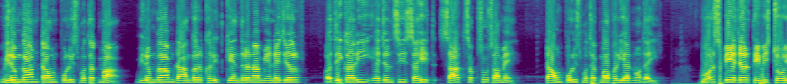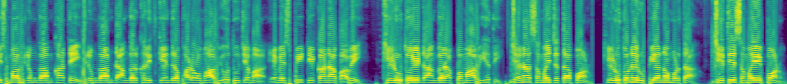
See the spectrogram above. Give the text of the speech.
વિરમગામ ટાઉન પોલીસ મથકમાં વિરમગામ ડાંગર ખરીદ કેન્દ્રના મેનેજર, અધિકારી, એજન્સી સહિત સાત શખ્સો સામે ટાઉન પોલીસ મથકમાં ફરિયાદ નોંધાઈ. વર્ષ બે હજાર ત્રેવીસ ચોવીસમાં વિરમગામ ખાતે વિરમગામ ડાંગર ખરીદ કેન્દ્ર ફાળવવામાં આવ્યું હતું, જેમાં એમએસપી ટેકાના ભાવે ખેડૂતોએ ડાંગર આપવામાં આવી હતી. જેના સમય જતાં પણ ખેડૂતોને રૂપિયા ન મળતા, જે તે સમયે પણ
